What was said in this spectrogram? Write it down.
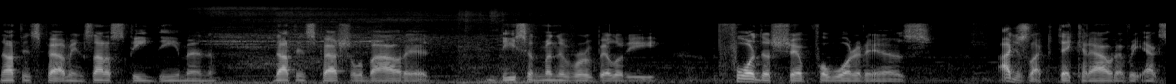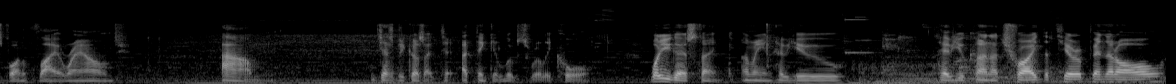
Nothing special. I mean, it's not a speed demon. Nothing special about it. Decent maneuverability for the ship for what it is. I just like to take it out every expo and fly around. Um, just because I, I think it looks really cool. What do you guys think? I mean, have you have you kind of tried the Terrapin at all?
